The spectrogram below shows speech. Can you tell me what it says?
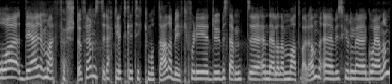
Og der må jeg først og fremst rekke litt kritikk mot deg, da, Birk. Fordi du bestemte en del av de matvarene eh, vi skulle gå gjennom.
